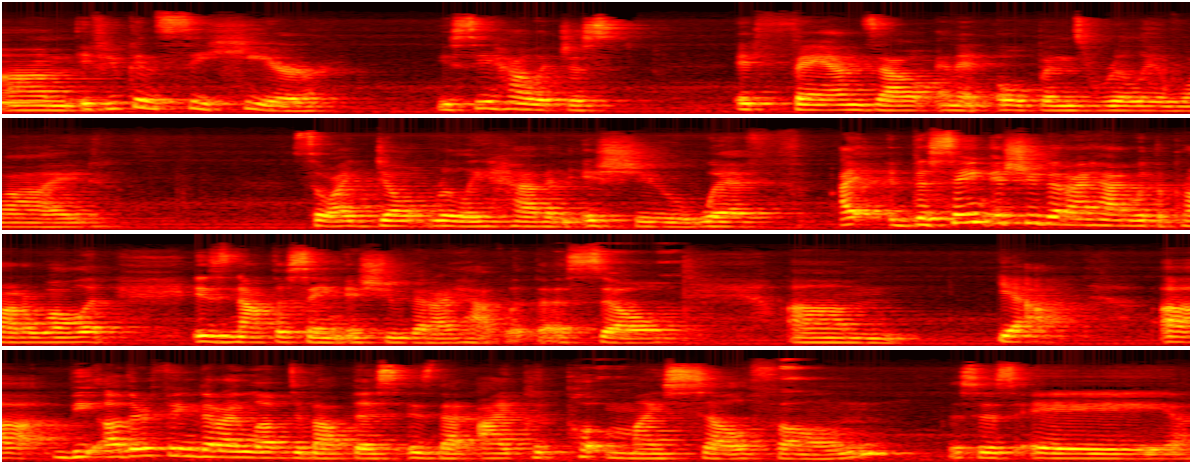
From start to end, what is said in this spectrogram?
Um, if you can see here, you see how it just, it fans out and it opens really wide. So I don't really have an issue with I, the same issue that I had with the Prada wallet is not the same issue that I have with this. So, um, yeah. Uh, the other thing that I loved about this is that I could put my cell phone. This is a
